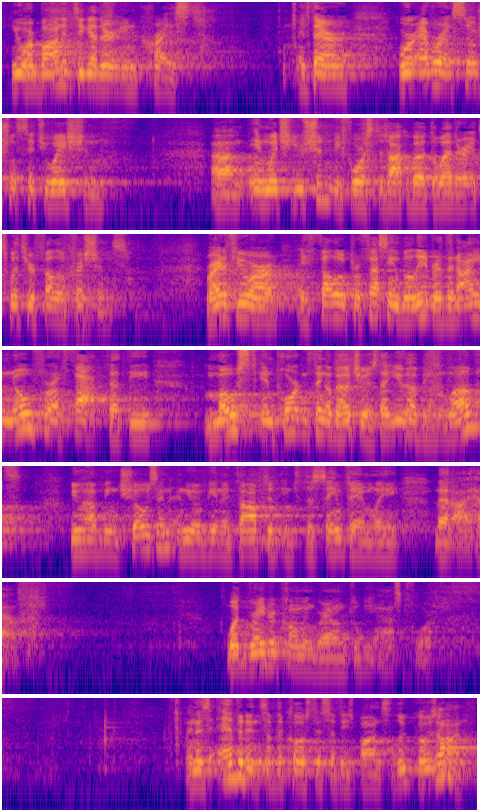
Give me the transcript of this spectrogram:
You are bonded together in Christ. If there were ever a social situation um, in which you shouldn't be forced to talk about the weather, it's with your fellow Christians. Right? If you are a fellow professing believer, then I know for a fact that the most important thing about you is that you have been loved, you have been chosen, and you have been adopted into the same family that I have. What greater common ground could we ask for? And as evidence of the closeness of these bonds, Luke goes on,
